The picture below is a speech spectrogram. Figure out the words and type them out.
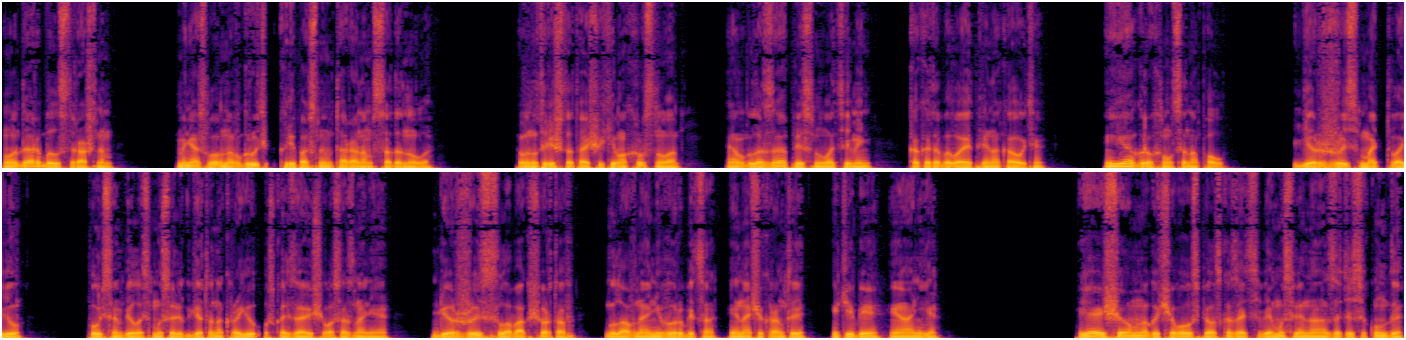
Удар был страшным — меня словно в грудь крепостным тараном садануло. Внутри что-то ощутимо хрустнуло, а в глаза плеснула темень, как это бывает при нокауте. Я грохнулся на пол. «Держись, мать твою!» Пульсом билась мысль где-то на краю ускользающего сознания. «Держись, слабак чертов! Главное не вырубиться, иначе кранты и тебе, и Анье». Я еще много чего успел сказать себе мысленно за те секунды,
